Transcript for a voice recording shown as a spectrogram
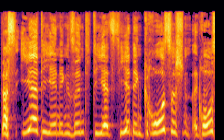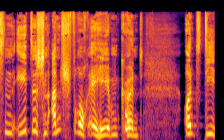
dass ihr diejenigen sind, die jetzt hier den großen, großen ethischen Anspruch erheben könnt. Und die,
